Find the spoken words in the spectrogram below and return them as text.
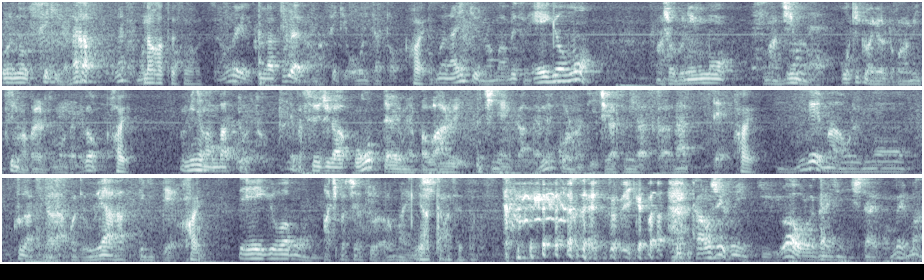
俺の席がなかったんだよね。なかったですなかったです。だけど9月ぐらいからまあ席を置いたと、はい。まあ、何っていうのはまあ別に営業も、まあ、職人も、まあ、ジムも大きく分けるとこの3つに分かれると思うんだけど、はいみんな頑張っておると。やっぱ数字が思ったよりもやっぱ悪い。1年間だよね。コロナって1月2月からなって、はい。うん。でまあ俺も9月からこうやって上上がってきて、はい。で営業はもうバチバチやってるだろ毎日。やってますやってます。何 その言い方。楽しい雰囲気は俺は大事にしたいもんで、まあ、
